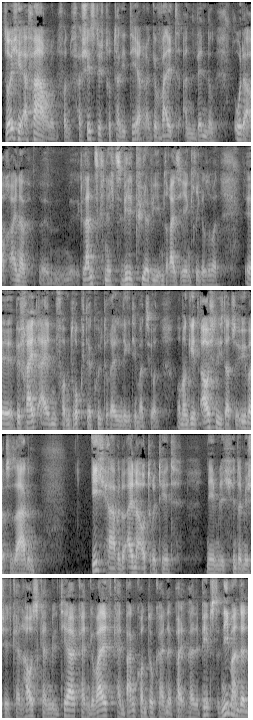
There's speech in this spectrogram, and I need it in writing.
Solche Erfahrungen von faschistisch-totalitärer Gewaltanwendung oder auch einer äh, Landsknechtswillkür wie im Dreißigjährigen Krieg oder sowas, äh, befreit einen vom Druck der kulturellen Legitimation. Und man geht ausschließlich dazu über, zu sagen, ich habe nur eine Autorität, nämlich hinter mir steht kein Haus, kein Militär, keine Gewalt, kein Bankkonto, keine, keine Päpste, niemanden.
